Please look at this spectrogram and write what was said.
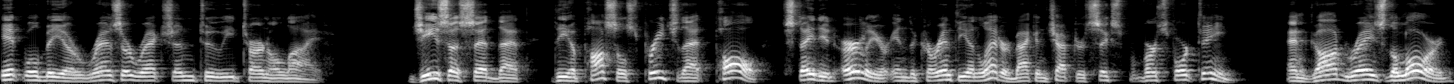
It will be a resurrection to eternal life. Jesus said that. The apostles preached that. Paul stated earlier in the Corinthian letter back in chapter 6, verse 14. And God raised the Lord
